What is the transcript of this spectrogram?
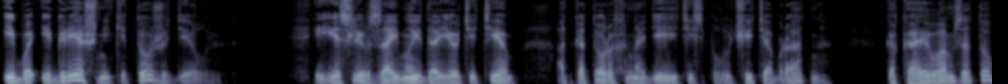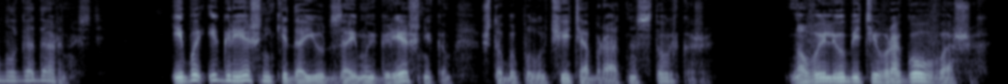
Ибо и грешники тоже делают. И если взаймы даете тем, от которых надеетесь получить обратно, какая вам за то благодарность? Ибо и грешники дают взаймы грешникам, чтобы получить обратно столько же. Но вы любите врагов ваших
